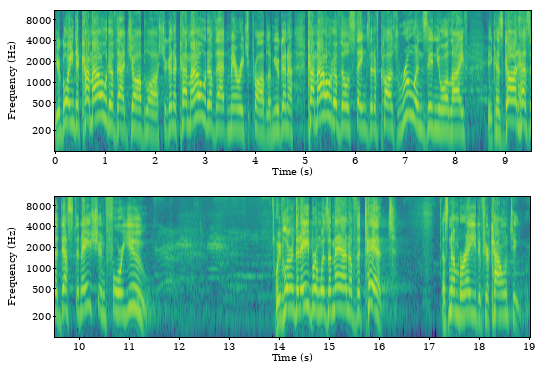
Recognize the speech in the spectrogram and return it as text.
You're going to come out of that job loss. You're going to come out of that marriage problem. You're going to come out of those things that have caused ruins in your life because God has a destination for you. We've learned that Abram was a man of the tent. That's number eight if you're counting.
